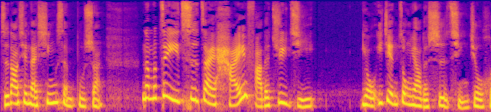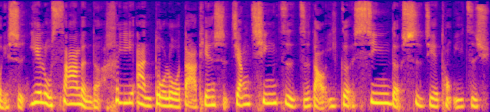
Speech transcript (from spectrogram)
直到现在兴盛不衰。那么这一次在海法的聚集，有一件重要的事情，就会是耶路撒冷的黑暗堕落大天使将亲自指导一个新的世界统一秩序。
